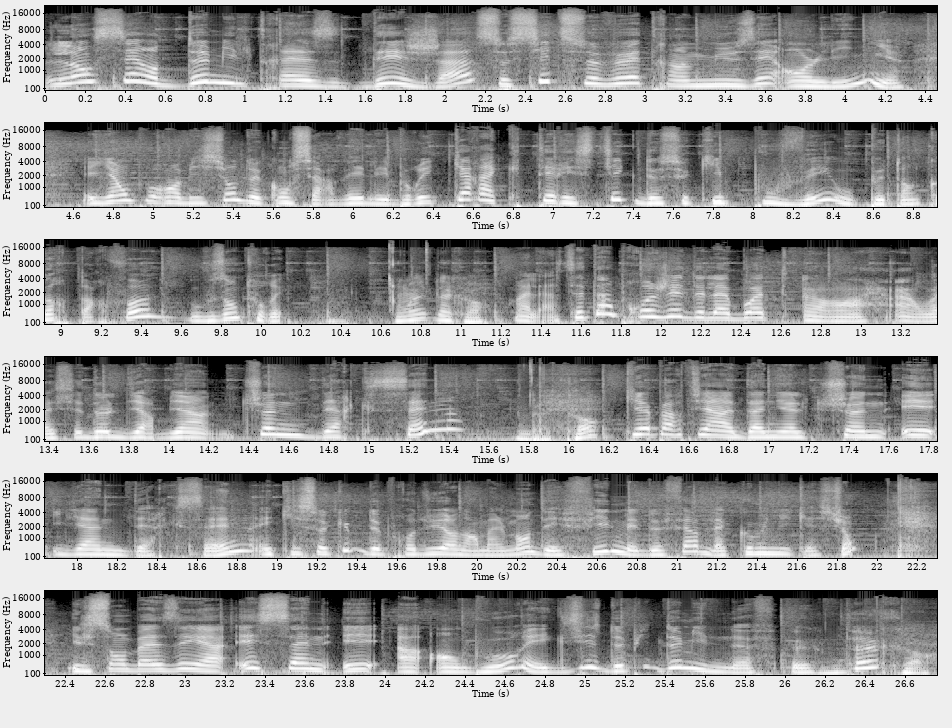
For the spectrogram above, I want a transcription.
Lancé en 2013 déjà, ce site se veut être un musée en ligne, ayant pour ambition de conserver les bruits caractéristiques de ce qui pouvait ou peut encore parfois vous entourer. Ouais, d'accord. Voilà, c'est un projet de la boîte, alors ah, on va essayer de le dire bien, Chun Derksen, D'accord. qui appartient à Daniel Chun et Jan Derksen, et qui s'occupe de produire normalement des films et de faire de la communication. Ils sont basés à Essen et à Hambourg et existent depuis 2009, eux. D'accord.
